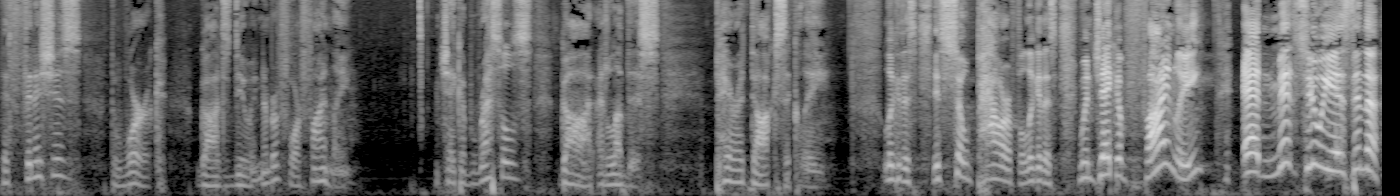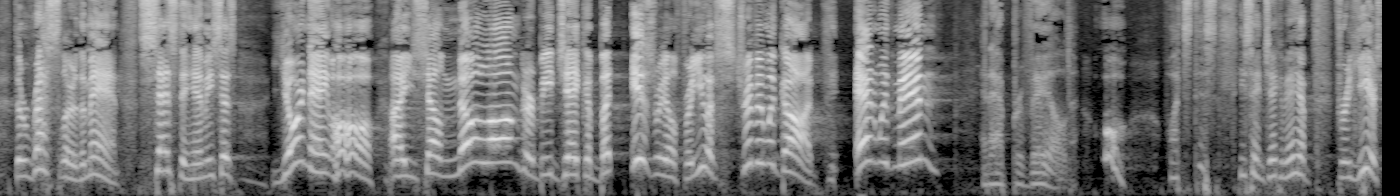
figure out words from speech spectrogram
that finishes the work God's doing. Number four, finally, Jacob wrestles God. I love this. Paradoxically. Look at this. It's so powerful. Look at this. When Jacob finally admits who he is, then the, the wrestler, the man, says to him, he says, Your name, oh, oh, oh I shall no longer be Jacob, but Israel, for you have striven with God and with men and have prevailed. Oh, What's this? He's saying, Jacob, for years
